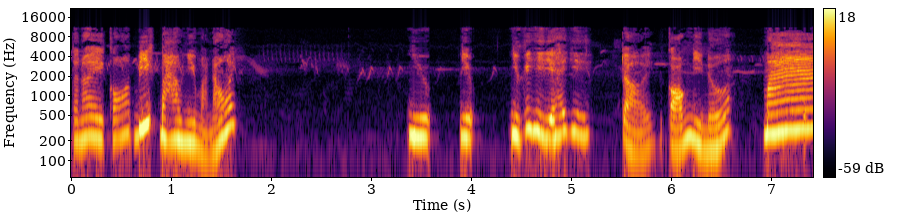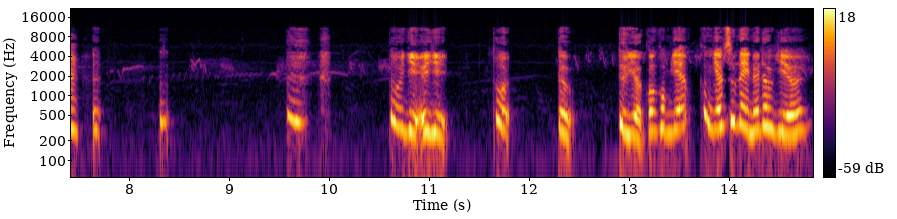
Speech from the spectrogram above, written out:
Tao nói có biết bao nhiêu mà nói. nhiều, nhiều, nhiều cái gì vậy hả gì? Trời, còn gì nữa? Ma! Thôi gì ơi gì, thôi, từ, từ giờ con không dám, không dám xuống đây nữa đâu gì ơi.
